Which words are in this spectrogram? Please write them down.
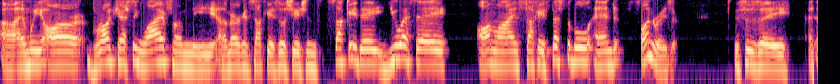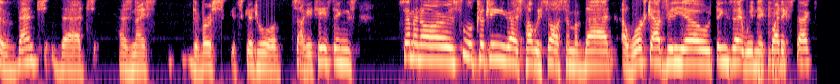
Uh, and we are broadcasting live from the American Sake Association's Sake Day USA online sake festival and fundraiser. This is a an event that has a nice, diverse schedule of sake tastings, seminars, a little cooking. You guys probably saw some of that. A workout video, things that we didn't quite expect,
